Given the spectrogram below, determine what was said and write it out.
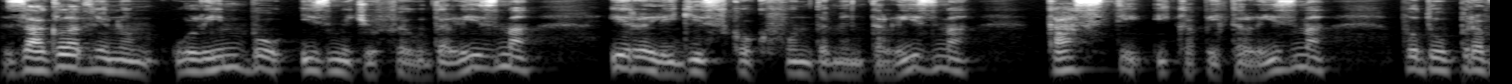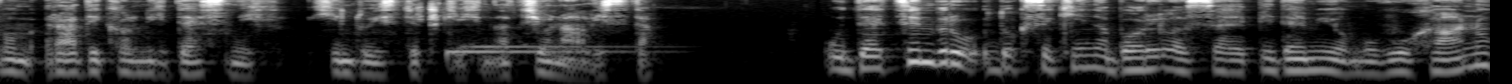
zaglavljenom u limbu između feudalizma i religijskog fundamentalizma, kasti i kapitalizma pod upravom radikalnih desnih hinduističkih nacionalista. U decembru, dok se Kina borila sa epidemijom u Wuhanu,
